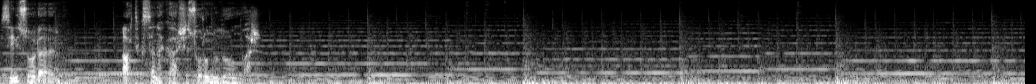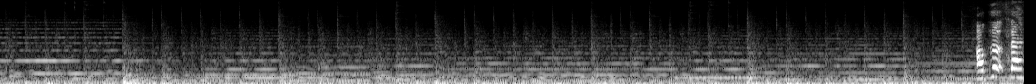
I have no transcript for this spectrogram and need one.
Seni sonra ararım. Artık sana karşı sorumluluğum var. Abla ben...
